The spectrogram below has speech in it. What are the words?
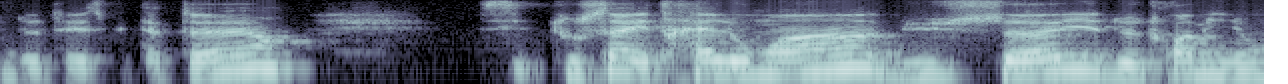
de téléspectateurs. Tout ça est très loin du seuil de 3,5 millions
